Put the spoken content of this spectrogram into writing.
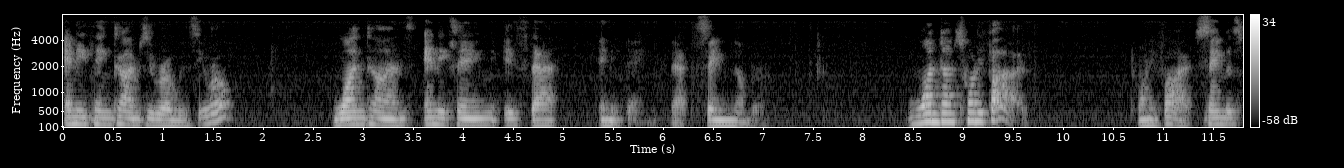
Anything times 0 is 0. 1 times anything is that anything, that same number. 1 times 25. 25, same as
